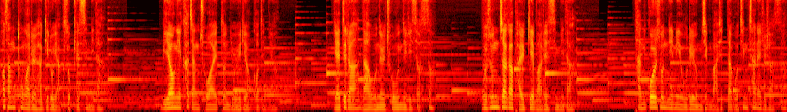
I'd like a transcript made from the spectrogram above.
화상 통화를 하기로 약속했습니다. 미영이 가장 좋아했던 요일이었거든요. 얘들아, 나 오늘 좋은 일 있었어. 무순자가 밝게 말했습니다. 단골 손님이 우리 음식 맛있다고 칭찬해 주셨어.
